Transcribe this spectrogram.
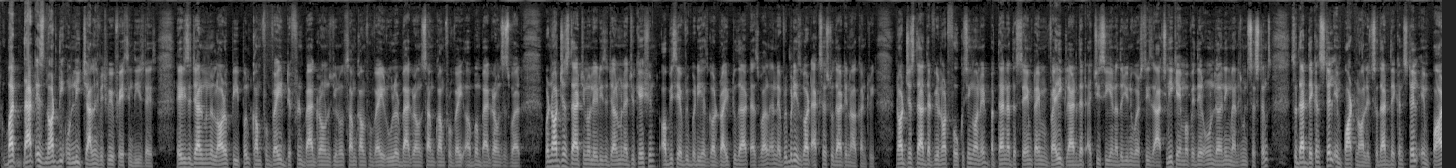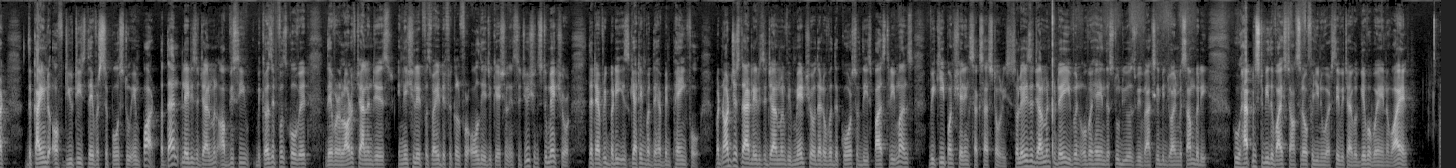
But that is not the only challenge which we are facing these days. Ladies and gentlemen, a lot of people come from very different backgrounds. You know, some come from very rural backgrounds, some come from very urban backgrounds as well. But not just that, you know, ladies and gentlemen, education, obviously everybody has got right to that as well. And everybody has got access to that in our country. Not just that, that we're not focusing on it, but then at the same time, I'm very glad that HEC and other universities actually came up with their own learning management systems so that they can still impart knowledge, so that they can still impart the kind of duties they were supposed to impart. But then, ladies and gentlemen, obviously, because it was COVID, there were a lot of challenges. Initially, it was very difficult for all the educational institutions to make sure that everybody is getting what they have been paying for. But not just that, ladies and gentlemen, we've made sure that over the course of these past three months, we keep on sharing success stories. So, ladies and gentlemen, today, even over here in the studios, we've actually been joined by somebody who happens to be the Vice Chancellor of a university, which I will give away in a while.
